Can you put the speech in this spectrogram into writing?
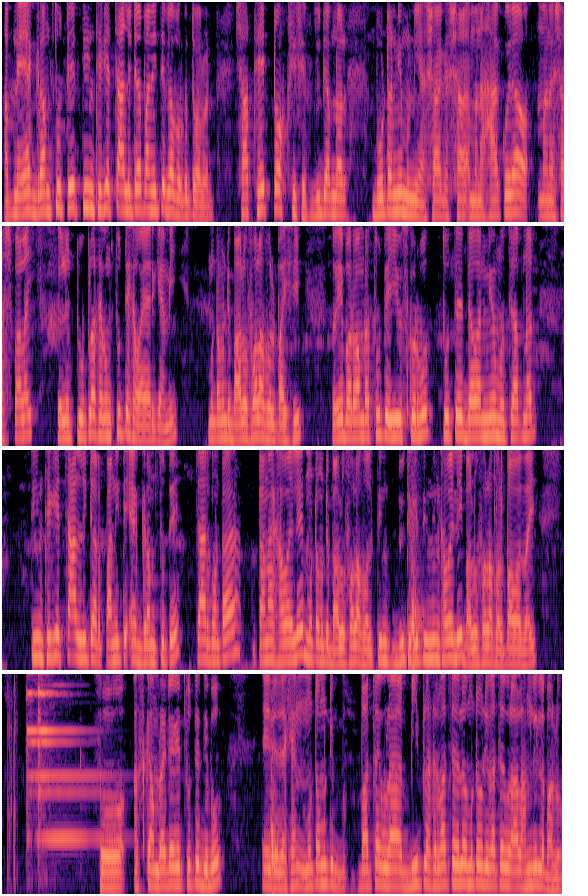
আপনি এক গ্রাম তুতে তিন থেকে চার লিটার পানিতে ব্যবহার করতে পারবেন। সাথে টক্সিসেফ, যদি আপনার বোটার নিউমোনিয়া মানে হা কইরা মানে শ্বাস পালাই, তাহলে টু প্লাস এবং তুতে খাওয়াই আর কি আমি। মোটামুটি ভালো ফলাফল পাইছি। তো এবারও আমরা তুতে ইউজ করব। তুতে দেওয়ার নিয়ম হচ্ছে আপনার তিন থেকে চার লিটার পানিতে এক গ্রাম তুতে চার ঘণ্টা টানা খাওয়াইলে মোটামুটি ভালো ফলাফল, তিন, দুই থেকে তিন দিন খাওয়াইলেই ভালো ফলাফল পাওয়া যায়। সো আজকে আমরা এটাকে তুতে দেবো। এই যে দেখেন মোটামুটি বাচ্চাগুলা বি প্লাসের বাচ্চা হলেও মোটামুটি বাচ্চাগুলো আলহামদুলিল্লাহ ভালো।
